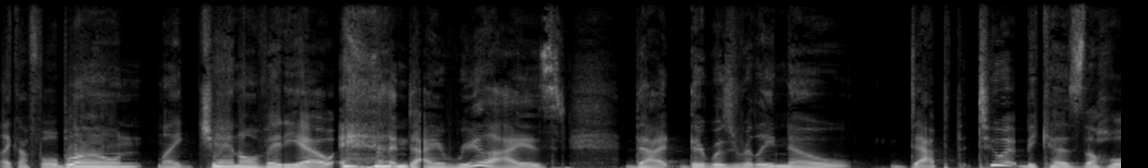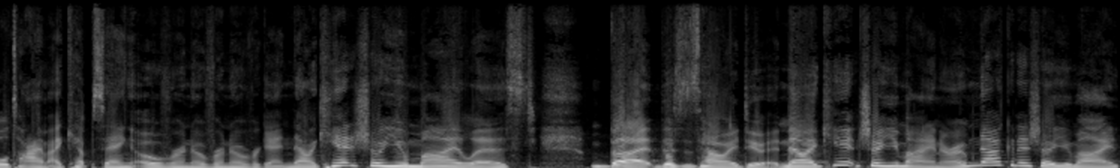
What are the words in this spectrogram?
like a full blown like channel video, and I realized that there was really no depth to it because the whole time I kept saying over and over and over again. Now I can't show you my list, but this is how I do it. Now I can't show you mine or I'm not going to show you mine.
